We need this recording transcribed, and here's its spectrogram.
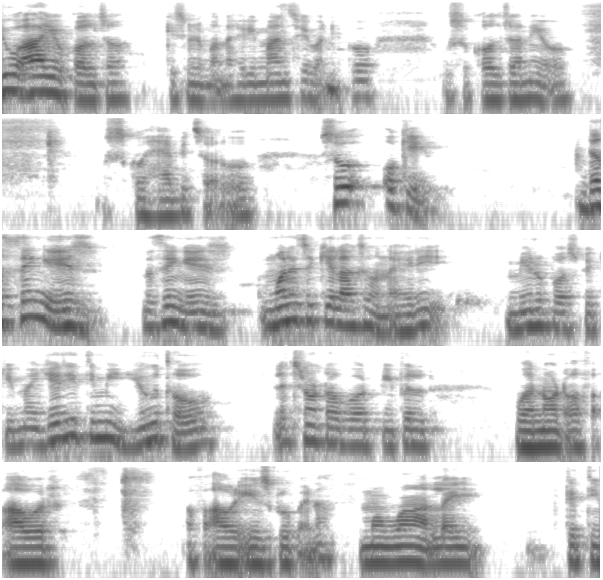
यु आर यो कल्चर किसिमले भन्दाखेरि मान्छे भनेको उसको कल्चर नै हो उसको ह्याबिट्सहरू हो। So okay the thing is the thing is मलाई चाहिँ के लाग्छ भन्दाखेरि मेरो पर्सपेक्टिभमा यदि तिमी युथ हौ let's not about people were not of our of our age group होइन? म उहाँहरूलाई त्यति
